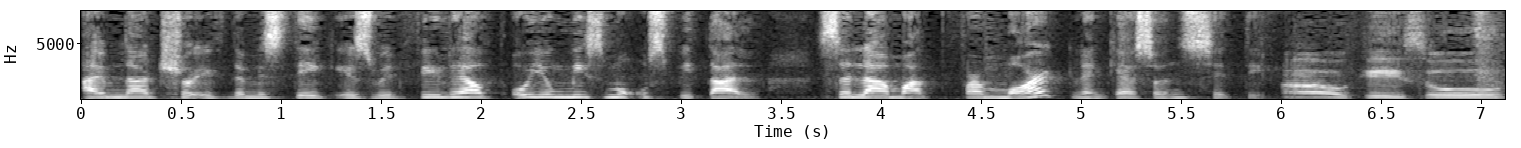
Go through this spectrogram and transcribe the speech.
I'm not sure if the mistake is with PhilHealth o yung mismong ospital. Salamat from Mark ng Quezon City. Ah, okay. So,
